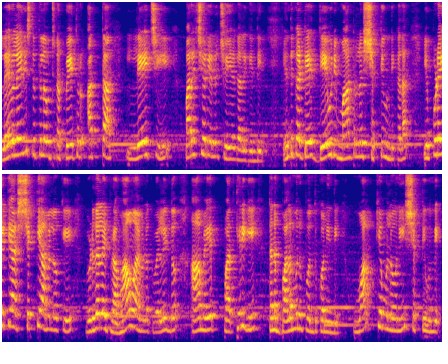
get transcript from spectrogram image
లేవలేని స్థితిలో ఉంటున్న పేతురు అత్త లేచి పరిచర్యలు చేయగలిగింది. ఎందుకంటే దేవుడి మాటలో శక్తి ఉంది కదా. ఎప్పుడైతే ఆ శక్తి ఆమెలోకి విడుదలై ప్రభావం ఆమెలోకి వెళ్ళిందో ఆమె ప- తిరిగి తన బలమును పొందుకొనింది. వాక్యములోని శక్తి ఉంది.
